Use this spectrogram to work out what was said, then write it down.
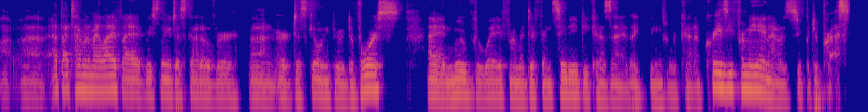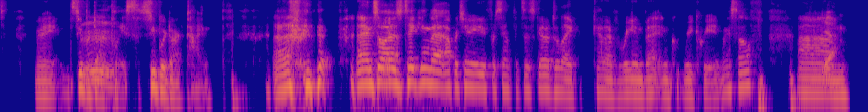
uh, at that time in my life, I had recently just got over uh, or just going through a divorce. I had moved away from a different city because I like things were kind of crazy for me and I was super depressed. Right, super dark Mm. place, super dark time. Uh, and so I was taking that opportunity for San Francisco to like kind of reinvent and recreate myself. Um,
